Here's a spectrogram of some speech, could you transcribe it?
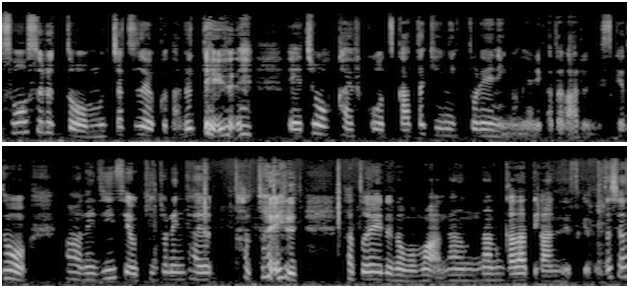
そうすると、むっちゃ強くなるっていうね、えー、超回復を使った筋肉トレーニングのやり方があるんですけど、まあね、人生を筋トレに 例える、例えるのもまあ、なん、なんかなって感じですけど、私は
